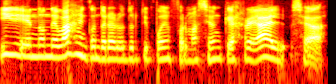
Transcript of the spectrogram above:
y en donde vas a encontrar otro tipo de información que es real. O sea,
